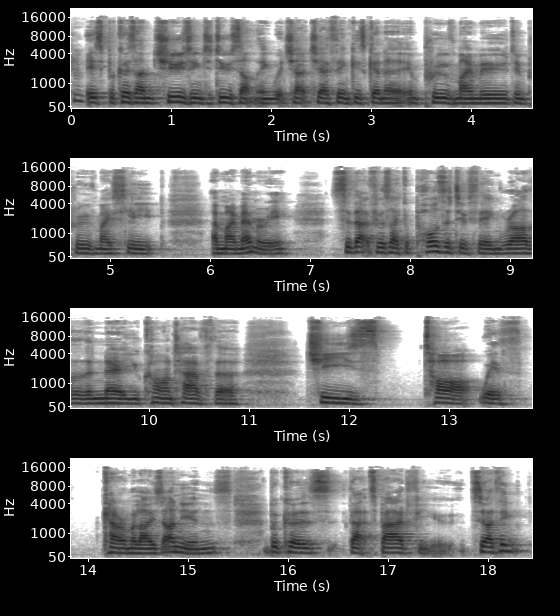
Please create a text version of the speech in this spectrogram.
Mm-hmm. It's because I'm choosing to do something which actually I think is going to improve my mood, improve my sleep and my memory. So that feels like a positive thing rather than no, you can't have the cheese tart with caramelized onions because that's bad for you. So I think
